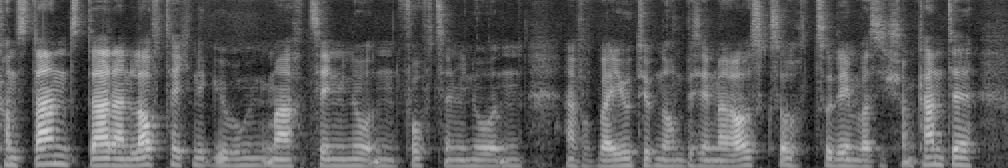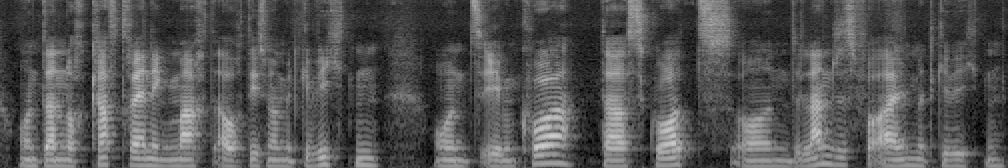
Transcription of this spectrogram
konstant da dann Lauftechnikübungen gemacht, 10 Minuten, 15 Minuten, einfach bei YouTube noch ein bisschen mehr rausgesucht zu dem, was ich schon kannte und dann noch Krafttraining gemacht, auch diesmal mit Gewichten und eben Core, da Squats und Lunges vor allem mit Gewichten.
